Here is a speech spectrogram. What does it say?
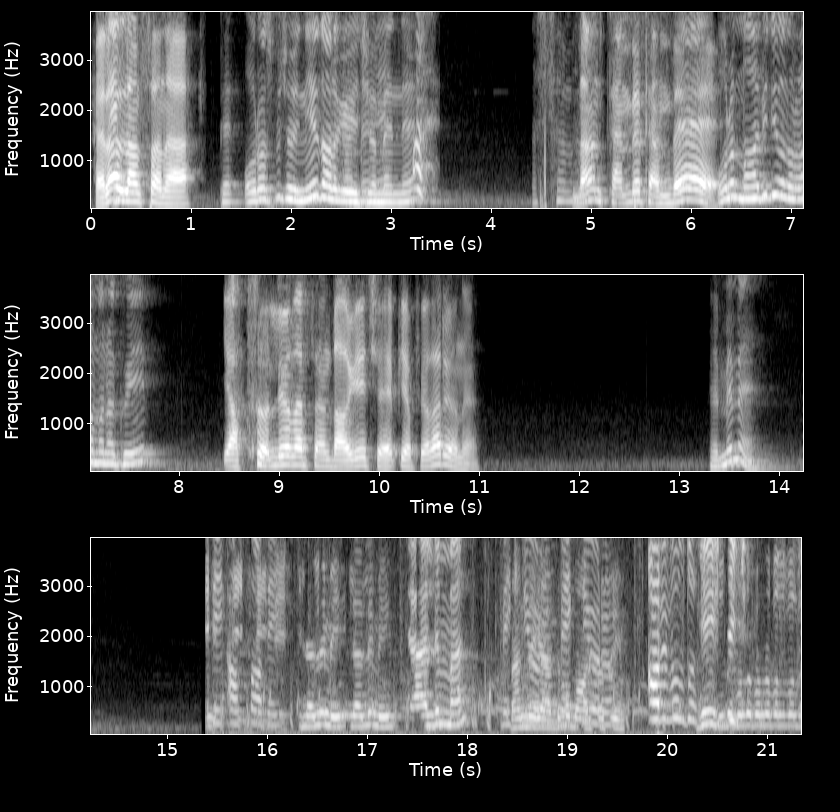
Helal lan sana. Pe- Orospu çocuğu niye dalga geçiyorsun benimle? Lan pembe pembe. Oğlum mavi diyorlar amına koyayım. Ya trollüyorlar sen dalga geçiyor. Hep yapıyorlar ya onu. Pembe mi? Değil asla değil. İlerlemeyin ilerlemeyin. Geldim ben. Bekliyorum bekliyorum. Abi buldu. Geçtik. Bulu bulu bulu bulu.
